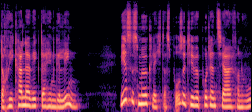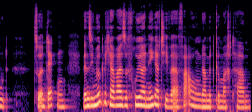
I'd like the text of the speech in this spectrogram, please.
Doch wie kann der Weg dahin gelingen? Wie ist es möglich, das positive Potenzial von Wut zu entdecken, wenn Sie möglicherweise früher negative Erfahrungen damit gemacht haben,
